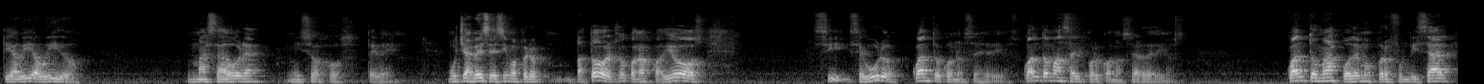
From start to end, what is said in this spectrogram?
te había oído, mas ahora mis ojos te ven. Muchas veces decimos, pero pastor, yo conozco a Dios. Sí, seguro. ¿Cuánto conoces de Dios? ¿Cuánto más hay por conocer de Dios? ¿Cuánto más podemos profundizar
